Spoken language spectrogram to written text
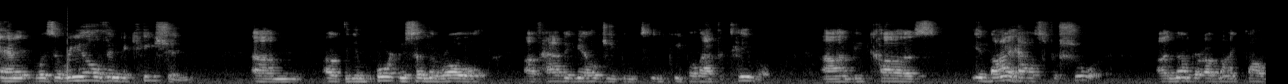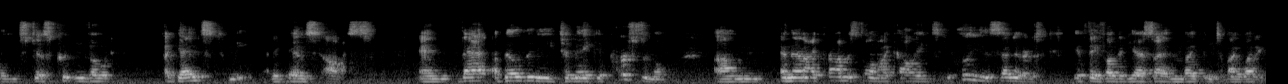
And it was a real vindication um, of the importance and the role of having LGBT people at the table. Uh, because in my house, for sure, a number of my colleagues just couldn't vote against me and against us. And that ability to make it personal. Um, and then I promised all my colleagues, including the senators, if they voted yes, I'd invite them to my wedding,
